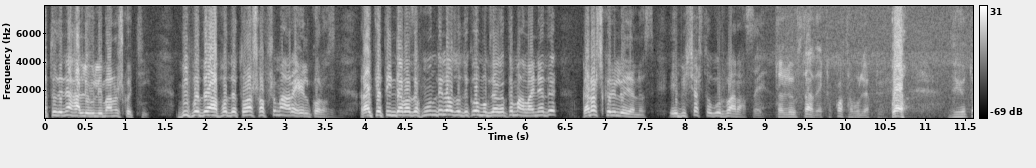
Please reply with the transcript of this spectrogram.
এতদিনে হালি হুলি মানুষ করছি। বিপদে আপদে তোরা সবসময় আরে হেল্প করস। রাইতে তিনটা বাজে ফোন দিলেও যদি কোনো জায়গাতে মালাই না দে গাড়াস করে লই আনস। এই বিশ্বাস তো গুরবার আছে। তাহলে উস্তাদ একটা কথা বলি আপনি ক? যেহেতু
